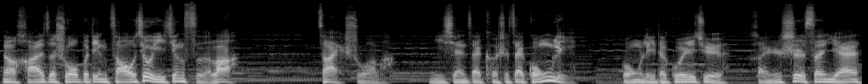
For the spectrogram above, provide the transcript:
那孩子说不定早就已经死了。再说了，你现在可是在宫里，宫里的规矩很是森严，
